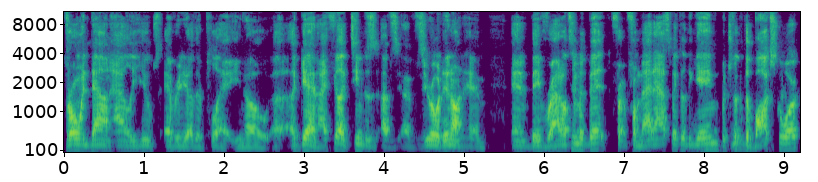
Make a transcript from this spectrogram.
throwing down alley oops every other play. You know, uh, again, I feel like teams have, have, zeroed in on him and they've rattled him a bit from, from that aspect of the game. But you look at the box score,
